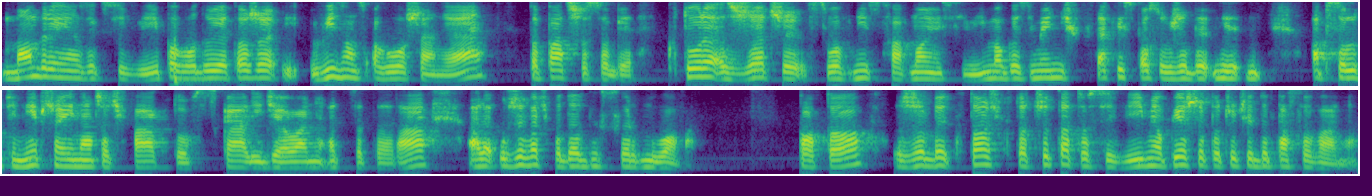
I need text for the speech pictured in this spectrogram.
mądry język CV powoduje to, że widząc ogłoszenie, to patrzę sobie, które z rzeczy słownictwa w moim CV mogę zmienić w taki sposób, żeby nie, absolutnie nie przeinaczać faktów, skali działania, etc., ale używać podobnych sformułowań. Po to, żeby ktoś, kto czyta to CV, miał pierwsze poczucie dopasowania.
